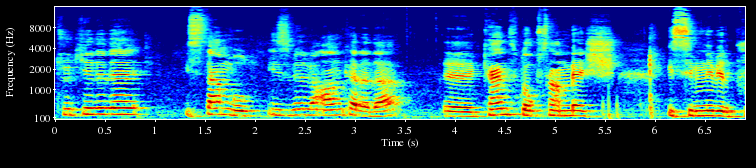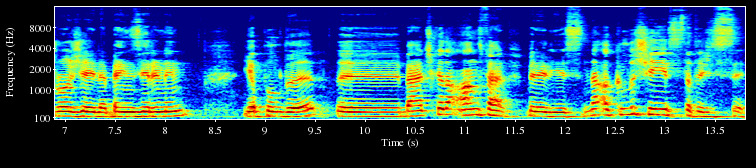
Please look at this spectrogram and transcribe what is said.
Türkiye'de de İstanbul, İzmir ve Ankara'da e, Kent 95 isimli bir projeyle benzerinin yapıldığı, e, Belçika'da Antwerp Belediyesi'nde akıllı şehir stratejisi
